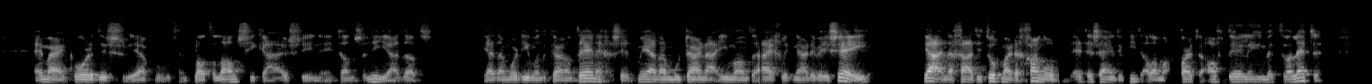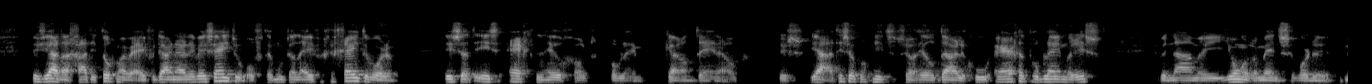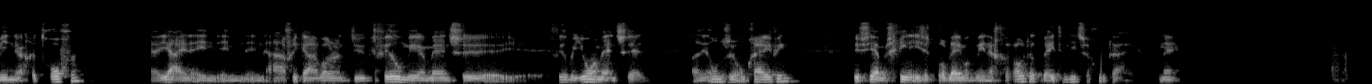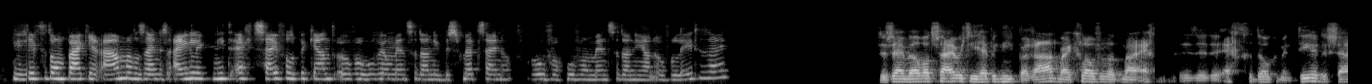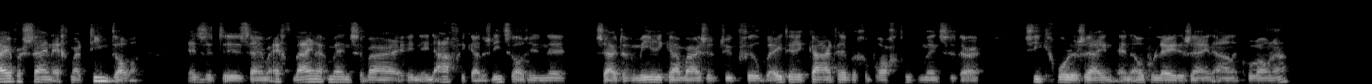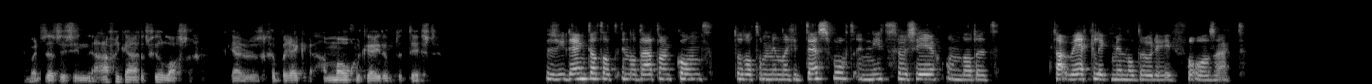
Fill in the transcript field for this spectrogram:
Maar ik hoorde dus ja, bijvoorbeeld een plattelandsziekenhuis in, in Tanzania, dat ja, dan wordt iemand in quarantaine gezet. Maar ja, dan moet daarna iemand eigenlijk naar de wc. Ja, en dan gaat hij toch maar de gang op. Er zijn natuurlijk niet allemaal aparte afdelingen met toiletten. Dus ja, dan gaat hij toch maar weer even daar naar de wc toe. Of er moet dan even gegeten worden. Dus dat is echt een heel groot probleem. Quarantaine ook. Dus ja, het is ook nog niet zo heel duidelijk hoe erg het probleem er is. Met name jongere mensen worden minder getroffen. Eh, ja, in, in, in Afrika wonen natuurlijk veel meer mensen, veel meer jonge mensen dan in onze omgeving. Dus ja, misschien is het probleem ook minder groot. Dat weten we niet zo goed eigenlijk. Nee. Je geeft het al een paar keer aan, maar er zijn dus eigenlijk niet echt cijfers bekend over hoeveel mensen dan nu besmet zijn of over hoeveel mensen dan nu aan overleden zijn. Er zijn wel wat cijfers, die heb ik niet paraat, maar ik geloof dat het maar echt, de, de echt gedocumenteerde cijfers zijn echt maar tientallen. Dus het zijn maar echt weinig mensen waar in, in Afrika, dus niet zoals in uh, Zuid-Amerika, waar ze natuurlijk veel beter in kaart hebben gebracht hoeveel mensen daar ziek geworden zijn en overleden zijn aan corona. Maar dat is in Afrika het veel lastiger ja, dus het gebrek aan mogelijkheden om te testen. Dus u denkt dat dat inderdaad dan komt doordat er minder getest wordt en niet zozeer omdat het daadwerkelijk minder doden heeft veroorzaakt?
